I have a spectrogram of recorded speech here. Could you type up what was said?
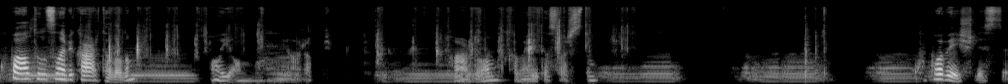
Kupa altılısına bir kart alalım. Ay Allah'ım ya Pardon, kamerayı da sarstım. Kupa beşlisi.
